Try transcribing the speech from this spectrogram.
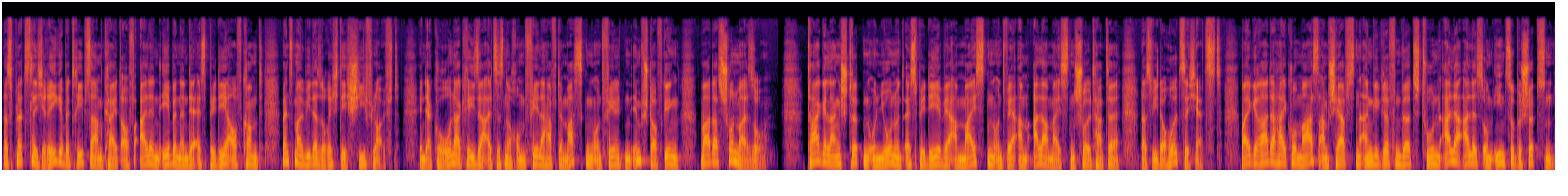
dass plötzlich rege Betriebsamkeit auf allen Ebenen der SPD aufkommt, wenn es mal wieder so richtig schief läuft. In der Corona-Krise, als es noch um fehlerhafte Masken und fehlenden Impfstoff ging, war das schon mal so. Tagelang stritten Union und SPD, wer am meisten und wer am allermeisten Schuld hatte. Das wiederholt sich jetzt. Weil gerade Heiko Maas am schärfsten angegriffen wird, tun alle alles, um ihn zu beschützen.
